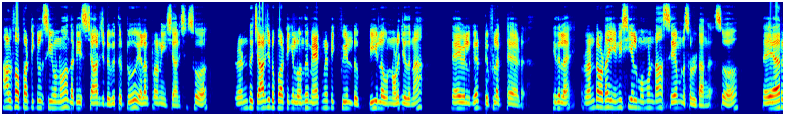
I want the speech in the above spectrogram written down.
Alpha particles you know that is charged with two electronic charge so ரெண்டு சார்ஜ்டு பார்ட்டிகிள் வந்து மேக்னெட்டிக் ஃபீல்டு பியில் நுழைஞ்சதுன்னா தே வில் கெட் டிஃப்ளெக்டட் இதில் ரெண்டோட இனிஷியல் மொமெண்டம் சேம்னு சொல்லிட்டாங்க. So they are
